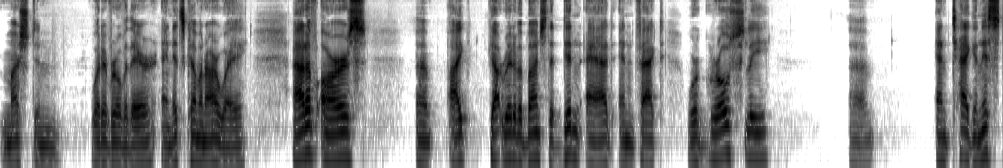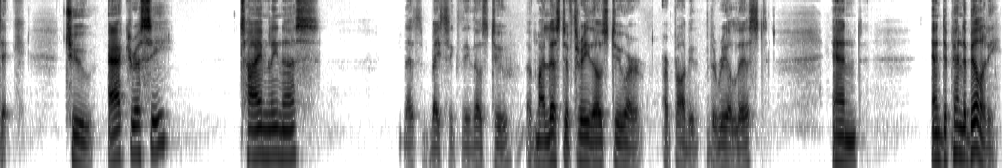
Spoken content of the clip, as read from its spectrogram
mushed and whatever over there, and it's coming our way. Out of ours, uh, I got rid of a bunch that didn't add, and in fact were grossly uh, antagonistic to accuracy timeliness. That's basically those two. Of my list of three, those two are, are probably the real list. And, and dependability.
